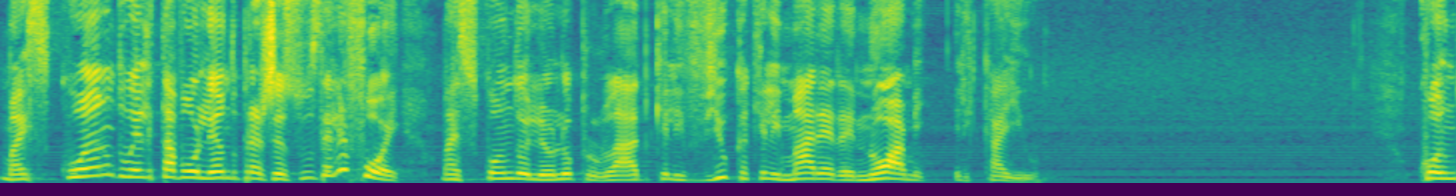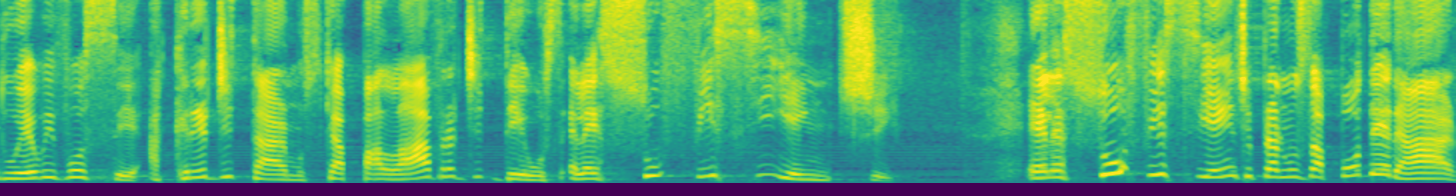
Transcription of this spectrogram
Mas quando ele estava olhando para Jesus, ele foi. Mas quando ele olhou para o lado, que ele viu que aquele mar era enorme, ele caiu. Quando eu e você acreditarmos que a palavra de Deus ela é suficiente ela é suficiente para nos apoderar,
